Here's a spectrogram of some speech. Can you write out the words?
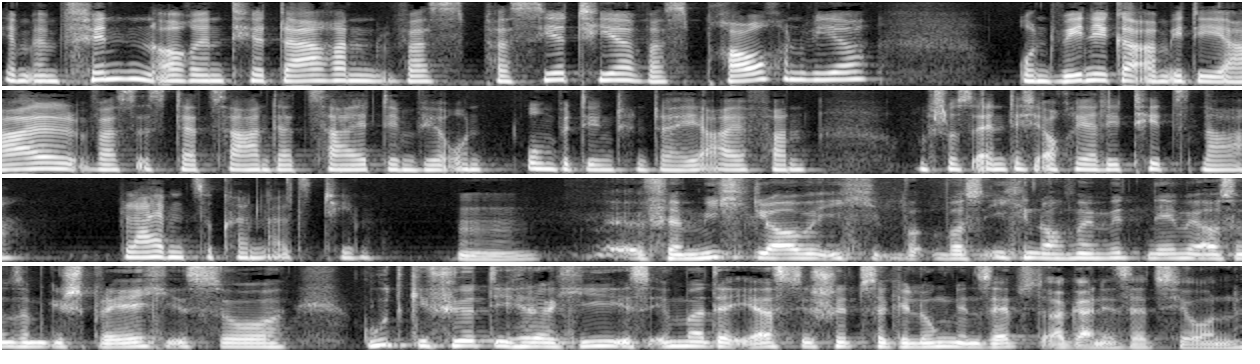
im Empfinden orientiert daran, was passiert hier, was brauchen wir und weniger am Ideal, was ist der Zahn der Zeit, dem wir unbedingt hinterher eifern, um schlussendlich auch realitätsnah bleiben zu können als Team. Mhm. Für mich glaube ich, was ich nochmal mitnehme aus unserem Gespräch, ist so, gut geführte Hierarchie ist immer der erste Schritt zur gelungenen Selbstorganisation.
